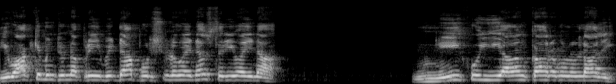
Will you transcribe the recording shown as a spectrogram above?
ఈ వాక్యం వింటున్న ప్రియ బిడ్డ పురుషుడు అయినా స్త్రీ అయినా నీకు ఈ అలంకారములు ఉండాలి.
